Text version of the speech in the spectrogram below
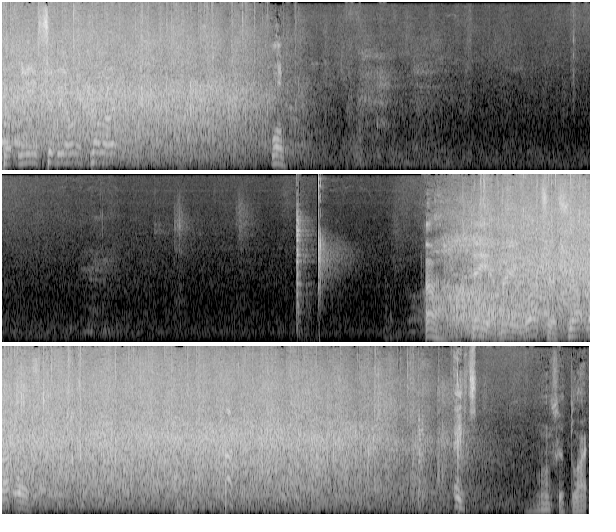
But needs to be on a colour. One. Oh, dear me, what a shot that was. Eight. A black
